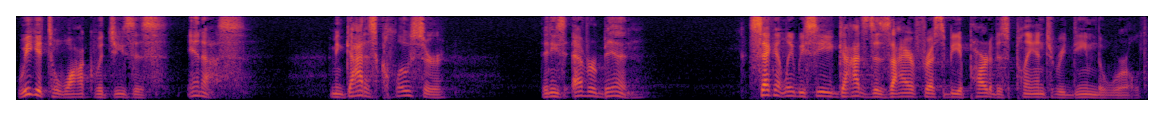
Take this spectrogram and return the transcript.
We get to walk with Jesus in us. I mean, God is closer than he's ever been. Secondly, we see God's desire for us to be a part of his plan to redeem the world.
